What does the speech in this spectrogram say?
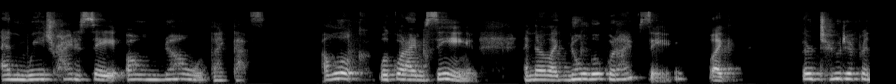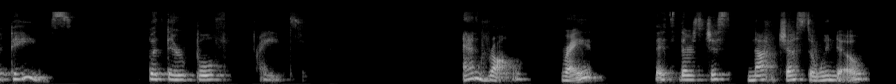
And we try to say, oh, no, like that's, oh, look, look what I'm seeing. And they're like, no, look what I'm seeing. Like they're two different things, but they're both right and wrong, right? It's, there's just not just a window,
